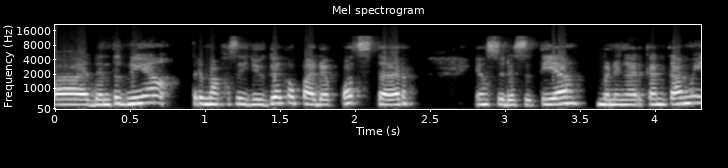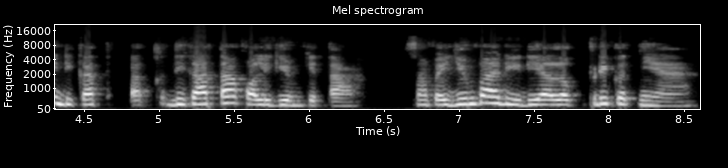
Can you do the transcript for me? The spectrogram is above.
Uh, dan tentunya terima kasih juga kepada Poster yang sudah setia mendengarkan kami di kata, di kata kolegium kita. Sampai jumpa di dialog berikutnya.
